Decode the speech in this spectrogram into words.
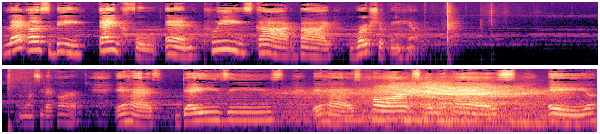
let us be thankful and please God by worshiping Him. I want to see that card. It has daisies, it has hearts, and it has a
